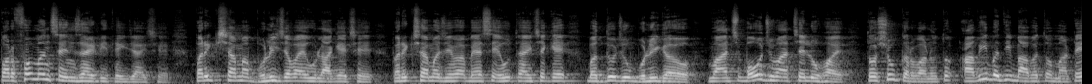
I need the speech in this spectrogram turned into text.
પરફોર્મન્સ એન્ઝાયટી થઈ જાય છે. પરીક્ષામાં ભૂલી જવાય એવું લાગે છે. પરીક્ષામાં જેવા બેસે એવું થાય છે કે બધું જ હું ભૂલી ગયો. વાંચ, બહુ જ વાંચેલું હોય, તો શું કરવાનું? તો આવી બધી બાબતો માટે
